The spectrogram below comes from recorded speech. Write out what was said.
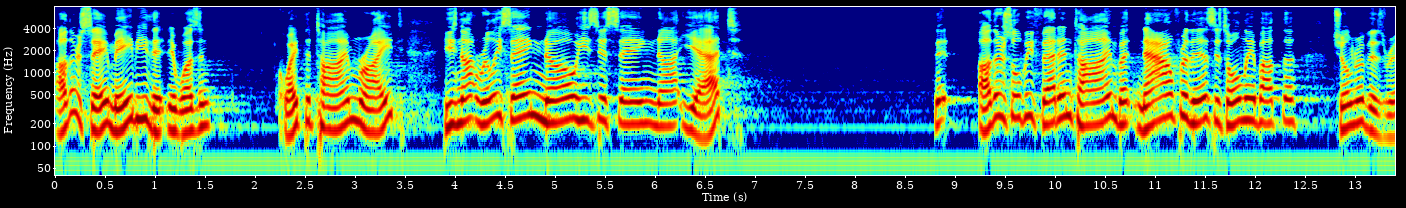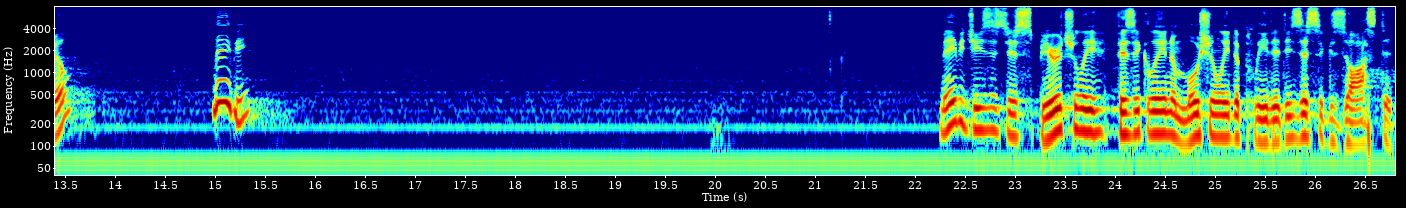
Others say maybe that it wasn't quite the time right. He's not really saying no, he's just saying not yet. That others will be fed in time, but now for this, it's only about the children of Israel. Maybe. Maybe Jesus is spiritually, physically, and emotionally depleted. He's just exhausted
